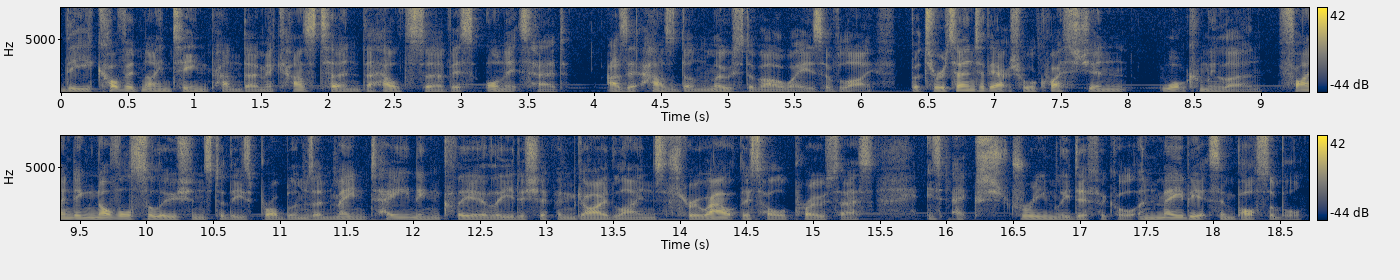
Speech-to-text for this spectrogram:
the COVID-19 pandemic has turned the health service on its head as it has done most of our ways of life. But to return to the actual question, what can we learn? Finding novel solutions to these problems and maintaining clear leadership and guidelines throughout this whole process is extremely difficult and maybe it's impossible.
